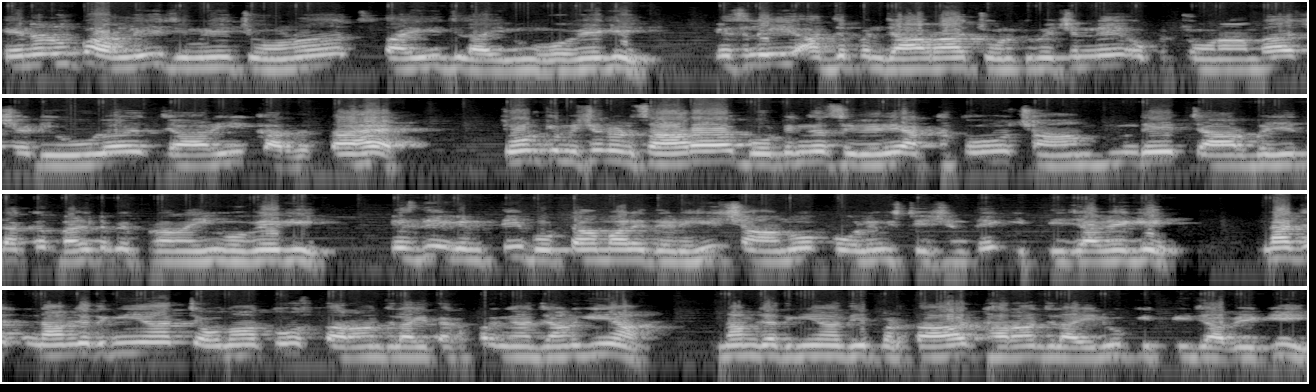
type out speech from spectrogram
ਇਹਨਾਂ ਨੂੰ ਭਰਨ ਲਈ ਜ਼ਿਮਨੀ ਚੋਣ 27 ਜੁਲਾਈ ਨੂੰ ਹੋਵੇਗੀ। ਇਸ ਲਈ ਅੱਜ ਪੰਜਾਬ ਰਾਜ ਚੋਣ ਕਮਿਸ਼ਨ ਨੇ ਉਪ ਚੋਣਾਂ ਦਾ ਸ਼ੈਡਿਊਲ ਜਾਰੀ ਕਰ ਦਿੱਤਾ ਹੈ। ਚੋਣ ਕਮਿਸ਼ਨ ਅਨੁਸਾਰ VOTING ਸਵੇਰੇ 8 ਤੋਂ ਸ਼ਾਮ ਦੇ 4 ਵਜੇ ਤੱਕ ਬੈਲਟ ਪੇਪਰਾਂ ਰਾਹੀਂ ਹੋਵੇਗੀ। ਇਸ ਦੀ ਗਿਣਤੀ ਵੋਟਾਂ ਵਾਲੇ ਦਿਨ ਹੀ ਸ਼ਾਮ ਨੂੰ ਪੋਲਿੰਗ ਸਟੇਸ਼ਨ ਤੇ ਕੀਤੀ ਜਾਵੇਗੀ। ਨਾਮਜ਼ਦਗੀਆਂ 14 ਤੋਂ 17 ਜੁਲਾਈ ਤੱਕ ਭਰੀਆਂ ਜਾਣਗੀਆਂ। ਨਾਮਜ਼ਦਗੀਆਂ ਦੀ ਪੜਤਾਲ 18 ਜੁਲਾਈ ਨੂੰ ਕੀਤੀ ਜਾਵੇਗੀ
